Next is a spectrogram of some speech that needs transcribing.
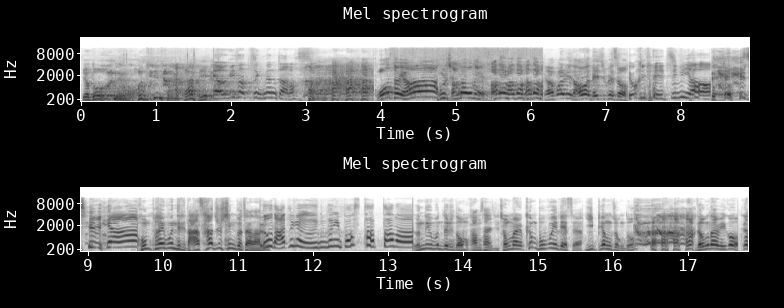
야너 오늘 어디다가 가니? 여기서 찍는 줄 알았어. 워터야! 물 잘 나오네 받아 받아 받아 야 빨리 나와 내 집에서 여기 내 집이야. 내 집이야 곰팡이분들이 나 사주신 거잖아 너 나중에 은둥이 버스 탔잖아. 은퇴분들이 너무 감사하지 정말 큰 부분이 됐어요 2평 정도 농담이고 그러니까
